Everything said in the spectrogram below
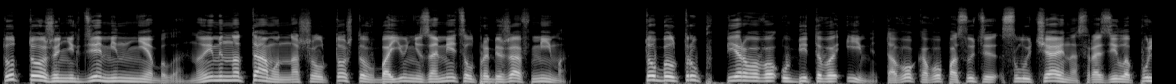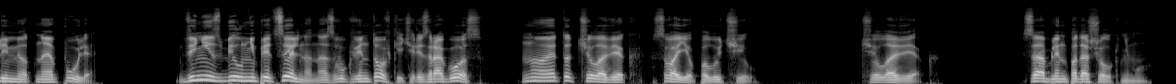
Тут тоже нигде мин не было, но именно там он нашел то, что в бою не заметил, пробежав мимо. То был труп первого убитого ими, того, кого, по сути, случайно сразила пулеметная пуля. Денис бил неприцельно, на звук винтовки, через рогоз, но этот человек свое получил. Человек. Саблин подошел к нему.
